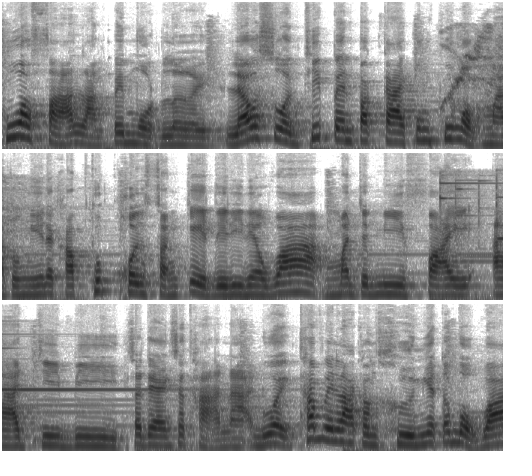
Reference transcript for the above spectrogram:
ทั่วฝาหลังไปหมดเลย แล้วส่วนที่เป็นประกายพุ่งๆออกมาตรงนี้นะครับทุกคนสังเกตดีๆเนี่ยว่า มันจะมีไฟ RGB แสดงสถานะด้วย ถ้าเวลากลางคืนเนี่ยต้องบอกว่า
